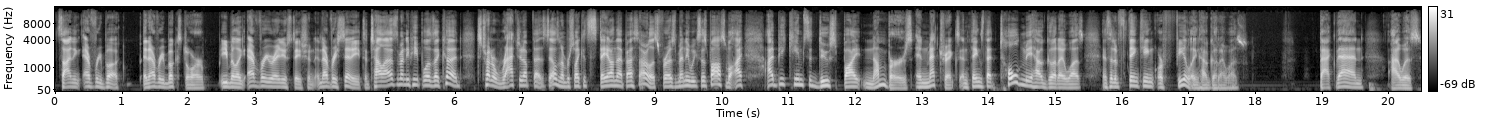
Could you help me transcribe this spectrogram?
signing every book in every bookstore, emailing every radio station in every city to tell as many people as I could to try to ratchet up that sales number so I could stay on that bestseller list for as many weeks as possible. I, I became seduced by numbers and metrics and things that told me how good I was instead of thinking or feeling how good I was. Back then, I was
